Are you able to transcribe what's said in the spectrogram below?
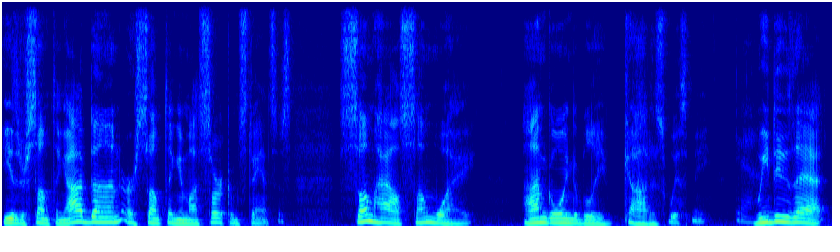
yeah. either something I've done or something in my circumstances. Somehow, some way, I'm going to believe God is with me. Yeah. We do that.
